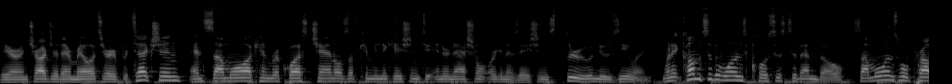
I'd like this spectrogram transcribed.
They are in charge of their military protection, and Samoa can request channels of communication to international organizations through New Zealand. When it comes to the ones closest to them, though, Samoans will probably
